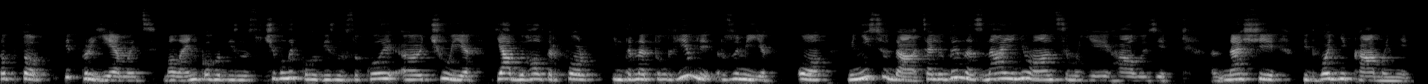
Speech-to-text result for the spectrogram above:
Тобто підприємець маленького бізнесу чи великого бізнесу, коли е, чує Я бухгалтер ФОП інтернет-торгівлі, розуміє, о, мені сюди, ця людина знає нюанси моєї галузі, наші підводні камені.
